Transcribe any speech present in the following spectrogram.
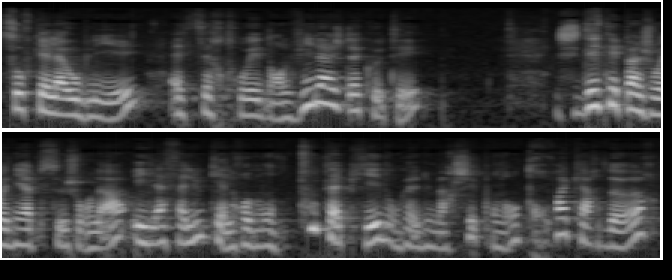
sauf qu'elle a oublié. Elle s'est retrouvée dans le village d'à Je n'étais pas joignable ce jour-là et il a fallu qu'elle remonte tout à pied, donc elle a dû marcher pendant trois quarts d'heure,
